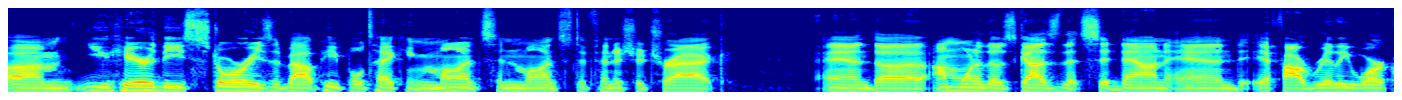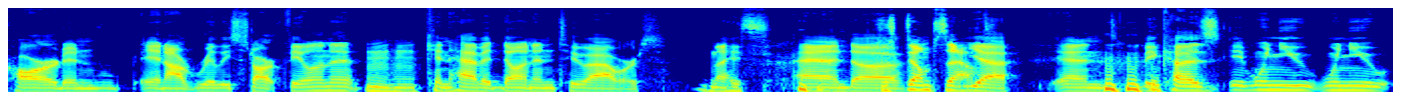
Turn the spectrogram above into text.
Um, you hear these stories about people taking months and months to finish a track, and uh, I'm one of those guys that sit down and if I really work hard and and I really start feeling it, Mm-hmm. can have it done in two hours. Nice. And uh, Just dumps out. Yeah, and because it, when you when you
